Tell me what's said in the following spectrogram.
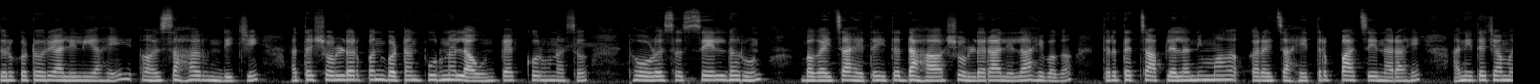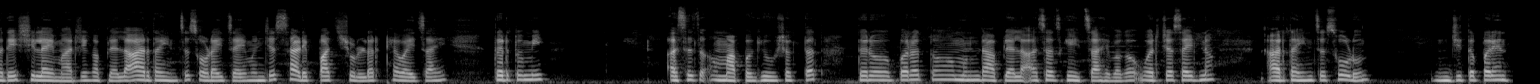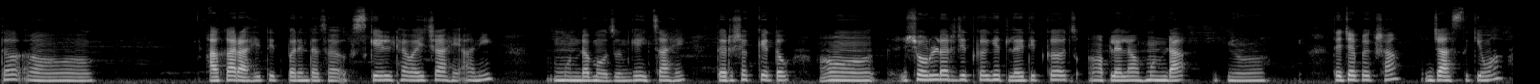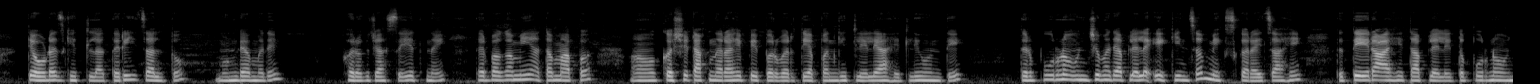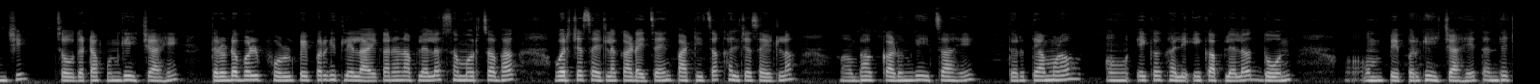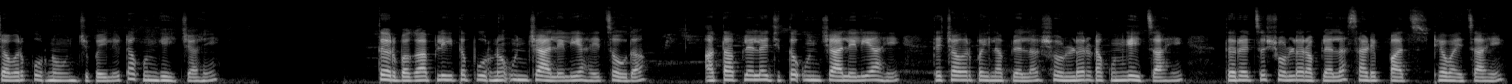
तर कटोरी आलेली आहे सहा रुंदीची. आता शोल्डर पण बटन पूर्ण लावून पॅक करून असं थोडंसं सेल धरून बघायचं आहे. तर इथं दहा शोल्डर आलेला आहे बघा. तर त्याचा आपल्याला निम्मा करायचा आहे तर पाच येणार आहे. आणि त्याच्यामध्ये शिलाई मार्जिन आपल्याला अर्धा इंच सोडायचं आहे. म्हणजे साडेपाच शोल्डर ठेवायचं आहे. तर तुम्ही असंच मापं घेऊ शकतात. तर परत मुंडा आपल्याला असंच घ्यायचा आहे बघा. वरच्या साईडनं अर्धा इंच सोडून जिथंपर्यंत आकार आहे तिथपर्यंत असं स्केल ठेवायचा आहे आणि मुंडा मोजून घ्यायचा आहे. तर शक्यतो शोल्डर जितकं घेतलं आहे तितकंच आपल्याला मुंडा त्याच्यापेक्षा जास्त किंवा तेवढाच घेतला तरी चालतो. मुंड्यामध्ये फरक जास्त येत नाही. तर बघा मी आता माप कसे टाकणार आहे पेपरवरती आपण घेतलेले आहेत लिहून ते. तर पूर्ण उंचीमध्ये आपल्याला एक इंच मिक्स करायचं आहे. तर तेरा आहे तर आपल्याला इथं पूर्ण उंची. चौदा टाकून घ्यायची आहे. तर डबल फोल्ड पेपर घेतलेला आहे कारण आपल्याला समोरचा भाग वरच्या साईडला काढायचा आहे आणि पाठीचा खालच्या साईडला भाग काढून घ्यायचा आहे. तर त्यामुळं एकाखाली एक आपल्याला दोन पेपर घ्यायचे आहेत आणि त्याच्यावर पूर्ण उंची पहिली टाकून घ्यायची आहे. तर बघा आपली इथं पूर्ण उंची आलेली आहे चौदा. आता आपल्याला जिथं उंची आलेली आहे त्याच्यावर पहिलं आपल्याला शोल्डर टाकून घ्यायचं आहे. तर याचं शोल्डर आपल्याला साडेपाच ठेवायचं आहे.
